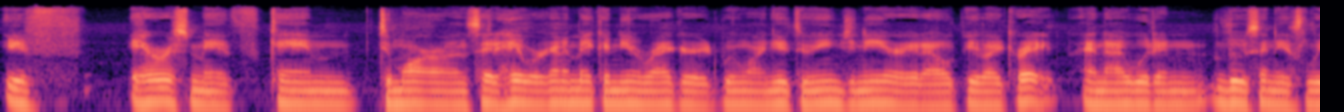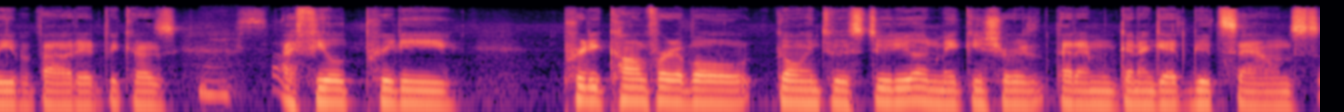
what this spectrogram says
if Aerosmith came tomorrow and said, "Hey, we're gonna make a new record. We want you to engineer it," I would be like, "Great," and I wouldn't lose any sleep about it because nice. I feel pretty pretty comfortable going to the studio and making sure that I'm gonna get good sounds,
